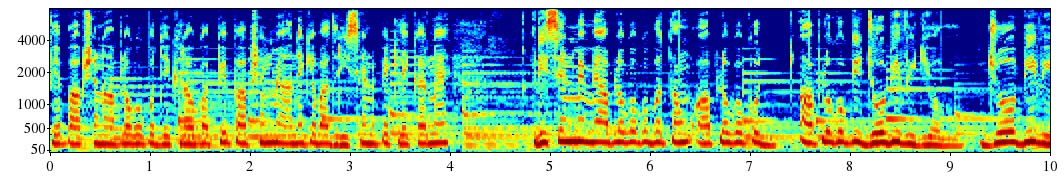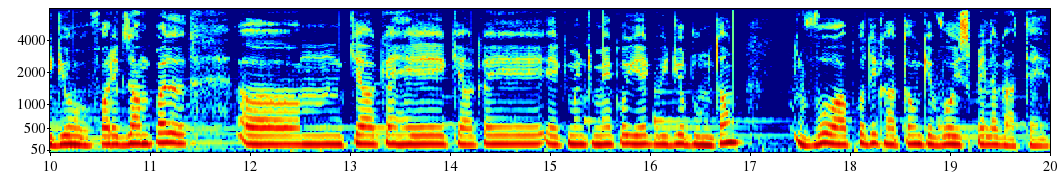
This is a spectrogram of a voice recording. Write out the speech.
पेप ऑप्शन आप लोगों को दिख रहा होगा। पेप ऑप्शन में आने के बाद रिसेंट पे क्लिक करना है। रिसेंट में मैं आप लोगों को बताऊँ, आप लोगों को, आप लोगों की जो भी वीडियो हो, जो भी वीडियो हो फॉर एग्ज़ाम्पल क्या कहे क्या कहे? एक मिनट में कोई एक वीडियो ढूंढता हूँ वो आपको दिखाता हूँ कि वो इस पे लगाते हैं।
